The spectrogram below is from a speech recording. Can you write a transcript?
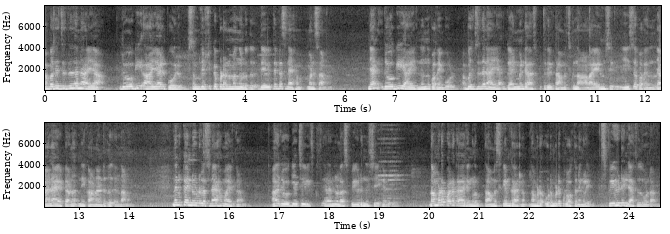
അപരിചിതനായ രോഗി ആയാൽ പോലും സംരക്ഷിക്കപ്പെടണമെന്നുള്ളത് ദൈവത്തിന്റെ സ്നേഹം മനസ്സാണ്. ഞാൻ രോഗിയായിരുന്നു എന്ന് പറയുമ്പോൾ അപരിചിതനായ ഗവൺമെന്റ് ആശുപത്രിയിൽ താമസിക്കുന്ന ആളായാലും ശരി ഈശോ പറയുന്നത് ഞാനായിട്ടാണ് നീ കാണേണ്ടത് എന്നാണ്. നിനക്ക് എന്നോടുള്ള സ്നേഹമായിരിക്കണം ആ രോഗിയെ ചികിത്സിക്കാനുള്ള സ്പീഡ് നിശ്ചയിക്കേണ്ടത്. നമ്മുടെ പല കാര്യങ്ങളും താമസിക്കാൻ കാരണം നമ്മുടെ ഉടമ്പടി പ്രവർത്തനങ്ങളിൽ സ്പീഡ് ഇല്ലാത്തത് കൊണ്ടാണ്.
